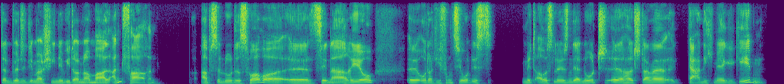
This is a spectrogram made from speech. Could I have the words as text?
dann würde die Maschine wieder normal anfahren. Absolutes Horrorszenario. Äh, äh, oder die Funktion ist mit Auslösen der Nothaltstange gar nicht mehr gegeben.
